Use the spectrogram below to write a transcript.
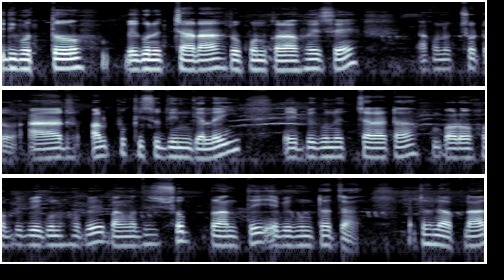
ইতিমধ্য বেগুনের চারা রোপণ করা হয়েছে এখনও ছোট। আর অল্প কিছুদিন গেলেই এই বেগুনের চারাটা বড় হবে, বেগুন হবে, বাংলাদেশের সব প্রান্তেই এই বেগুনটা যায়। এটা হলো আপনার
